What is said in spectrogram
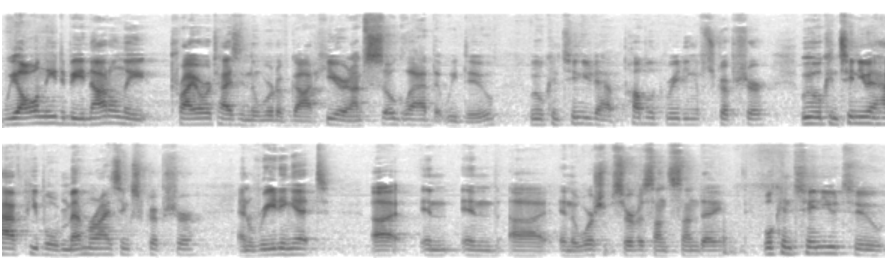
We all need to be not only prioritizing the Word of God here, and I'm so glad that we do. We will continue to have public reading of Scripture. We will continue to have people memorizing Scripture and reading it uh, in, in, uh, in the worship service on Sunday. We'll continue to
